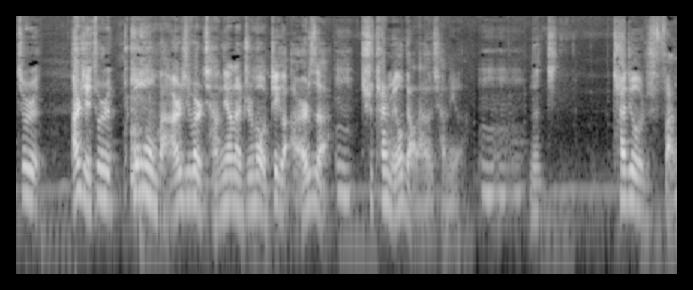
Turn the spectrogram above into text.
就是，而且就是公公把儿媳妇儿强奸了之后，这个儿子嗯是他是没有表达的权利的，嗯嗯嗯，那他就反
